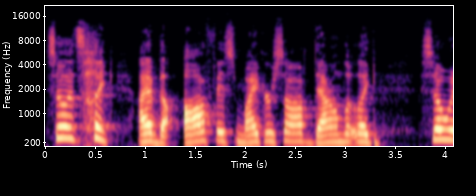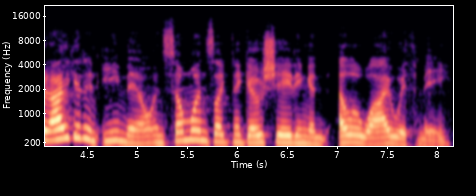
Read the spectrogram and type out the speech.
So it's like I have the Office Microsoft download like so when I get an email and someone's like negotiating an LOI with me,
